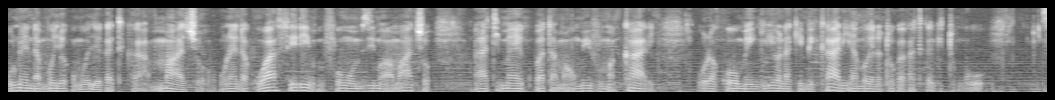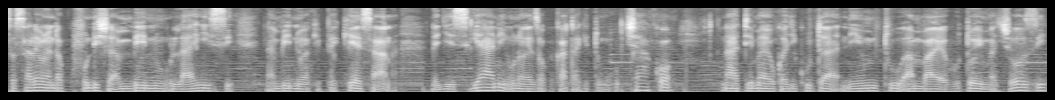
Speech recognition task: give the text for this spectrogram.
unaenda moja kwa moja katika macho, unaenda kuathiri mfumo mzima wa macho na hatimaye kupata maumivu makali. Unakuwa umeingiliwa na kemikali ambayo inatoka katika kitunguu. Sasa leo naenda kufundisha mbinu rahisi na mbinu ya kipekee sana, na jinsi gani unaweza ukakata kitunguu chako na hatimaye ukajikuta ni mtu ambaye hutoi machozi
